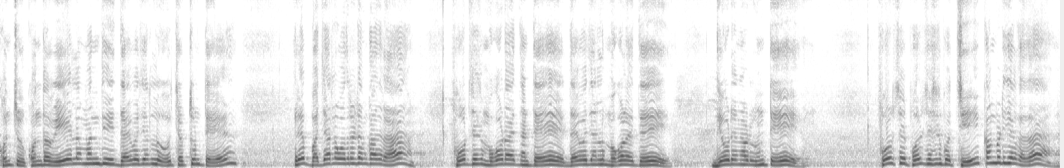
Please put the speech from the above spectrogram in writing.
కొంచెం కొంత వేల మంది దైవజనులు చెప్తుంటే రేపు బజార్లో వదలటం కాదురా. ఫోర్త్ చేసి మొగోడు అవుతుందంటే దైవజనులు మొగోడు అయితే దేవుడు అన్నాడు ఉంటే పోలీస్ పోలీస్ స్టేషన్కి వచ్చి కంప్లైంట్ చేయాలి కదా.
